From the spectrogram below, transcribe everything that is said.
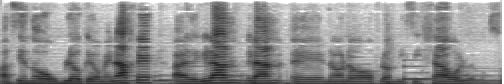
Haciendo un bloque homenaje al gran, gran eh, Nono Frondizi. Ya volvemos.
